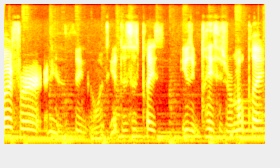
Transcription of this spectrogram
Sorry for anything. Once again, this is place using PlayStation Remote Play.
